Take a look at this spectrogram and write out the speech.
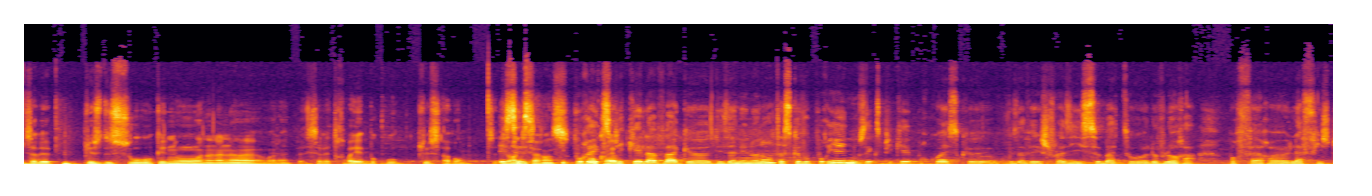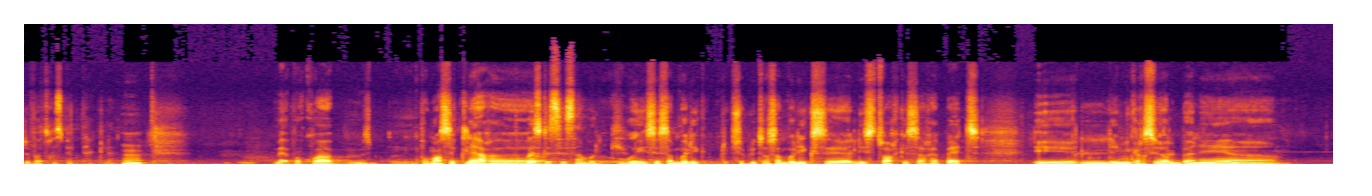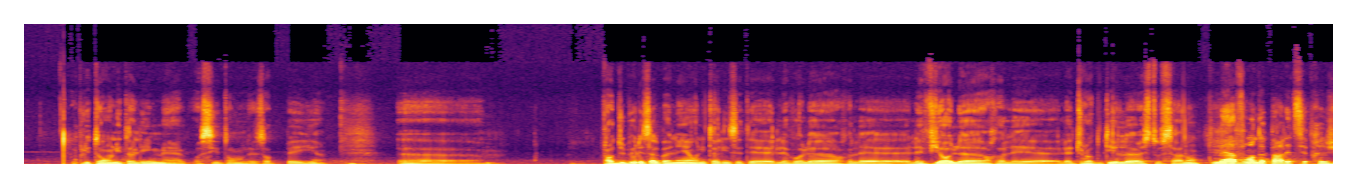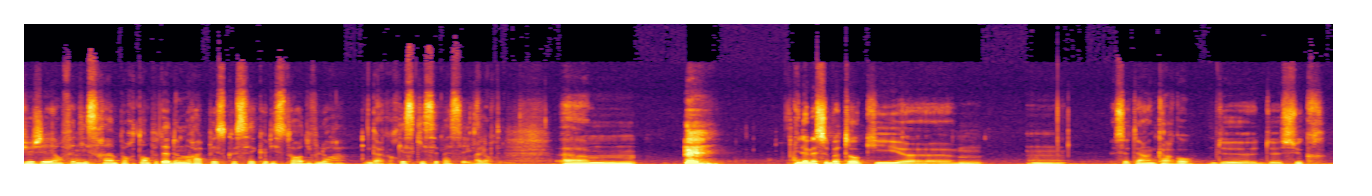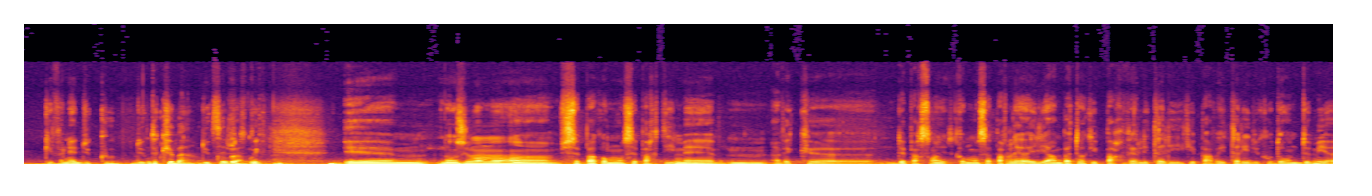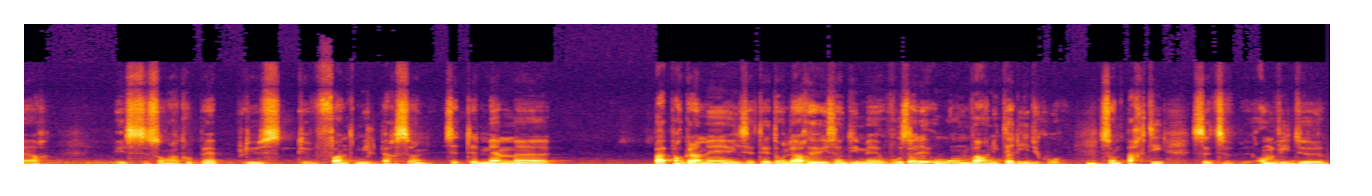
ils avaient plus de sous que nous, nanana, voilà, ils avaient travaillé beaucoup plus avant. Et c'est différence ce qui pourrait incroyable. expliquer la vague euh, des années 90. Est-ce que vous pourriez nous expliquer pourquoi est-ce que vous avez choisi ce bateau, euh, le Vlora, pour faire euh, l'affiche de votre spectacle? Hmm. Mais pourquoi? Pour moi, c'est clair. Pourquoi est-ce que c'est symbolique? Oui, c'est symbolique. C'est plutôt symbolique. C'est l'histoire que ça répète. Et l'immigration albanais, euh, plutôt en Italie, mais aussi dans des autres pays. euh, au début, les Albanais en Italie, c'était les voleurs, les, les violeurs, les, les drug dealers, tout ça, non Mais avant de parler de ces préjugés, en fait, il serait important peut-être de nous rappeler ce que c'est que l'histoire du Vlora. D'accord. Qu'est-ce qui s'est passé Alors, exactement? euh, il avait ce bateau qui. euh, hum, c'était un cargo de, de sucre qui venait du, Cube, du, De Cuba, Du Cuba, juste. oui. Et euh, dans un moment, euh, je ne sais pas comment c'est parti, mais hum, avec euh, des personnes, ils commencent à parler. Il y a un bateau qui part vers l'Italie, qui part vers l'Italie, du coup, dans une demi-heure. Ils se sont regroupés plus que 20 000 personnes. C'était même euh, pas programmé. Ils étaient dans la rue. Ils ont dit Mais vous allez où? On va en Italie, du coup. Ils sont partis. Cette envie de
